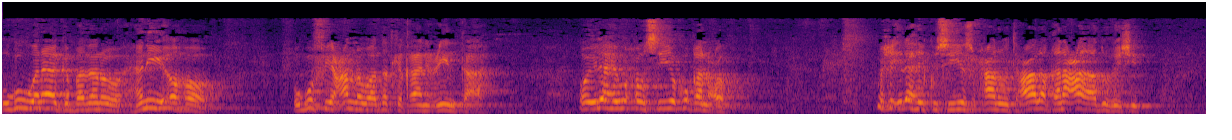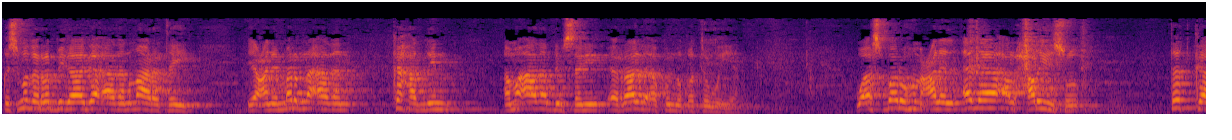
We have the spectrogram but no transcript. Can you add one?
ugu wanaagga badanoo hanii ahoo ugu fiicanna waa dadka qaaniciinta ah. Oo ilaahay wuxuu siiye ku qanco. Wixii ilaahay ku siiye subxaana wa tacaala qanaco aada u heshid. Qismada rabbigaaga aadan maaragtay yacni marna aadan ka hadlin ama aadan dhibsanin ee raalli ah ku noqoto weeyaan. Wa asbaruhum cala aladaa alxariisu. Dadka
